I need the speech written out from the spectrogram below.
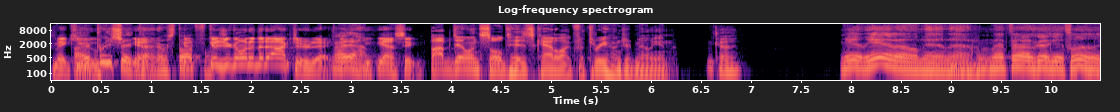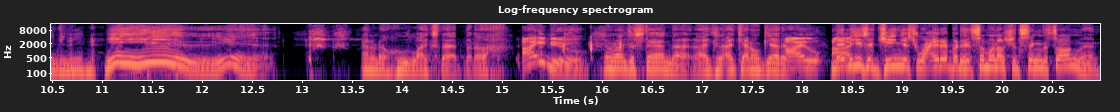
Make you. I appreciate that. It was thoughtful. Because you're going to the doctor today. I am. Yeah, see. Bob Dylan sold his catalog for three hundred million. Okay. Yeah, yeah, well, man, man, I thought I was gonna get fun. Yeah, yeah, yeah. I don't know who likes that, but uh, I do. I don't understand that. I, I, I don't get it. I- Maybe I- he's a genius writer, but someone else should sing the song then.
